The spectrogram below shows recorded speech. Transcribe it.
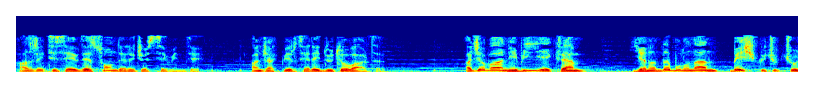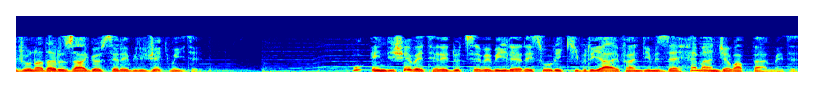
Hazreti Sevde son derece sevindi. Ancak bir tereddütü vardı. Acaba Nebi Ekrem yanında bulunan beş küçük çocuğuna da rıza gösterebilecek miydi? Bu endişe ve tereddüt sebebiyle Resul-i Kibriya Efendimiz'e hemen cevap vermedi.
